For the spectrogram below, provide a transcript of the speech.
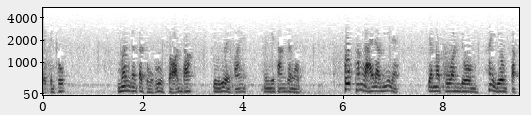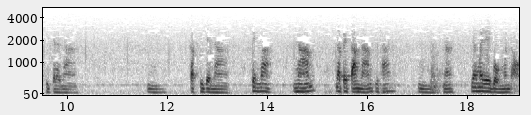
จะเป็นทุกข์เหมือนกันกระถูกลูกสอนเขาอยู่เรื่อยไปไม่มีทางสงบ ทุกทั้งหลายเหล่านี้แหละ จะมาควรโยมให้โยมกับพิจารณา อืม กับพิจารณาเป็นว่าน้ำ เราไปตามน้ำที่ท้ายอืมนะยังไม่ได้บ่งมันออก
